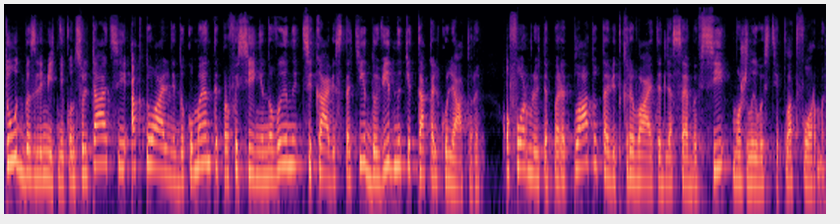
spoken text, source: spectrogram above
Тут безлімітні консультації, актуальні документи, професійні новини, цікаві статті, довідники та калькулятори. Оформлюйте передплату та відкривайте для себе всі можливості платформи.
